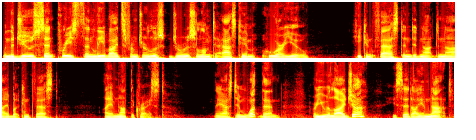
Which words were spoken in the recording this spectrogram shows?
When the Jews sent priests and Levites from Jerusalem to ask him, "Who are you?" He confessed and did not deny, but confessed, I am not the Christ. They asked him, What then? Are you Elijah? He said, I am not.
